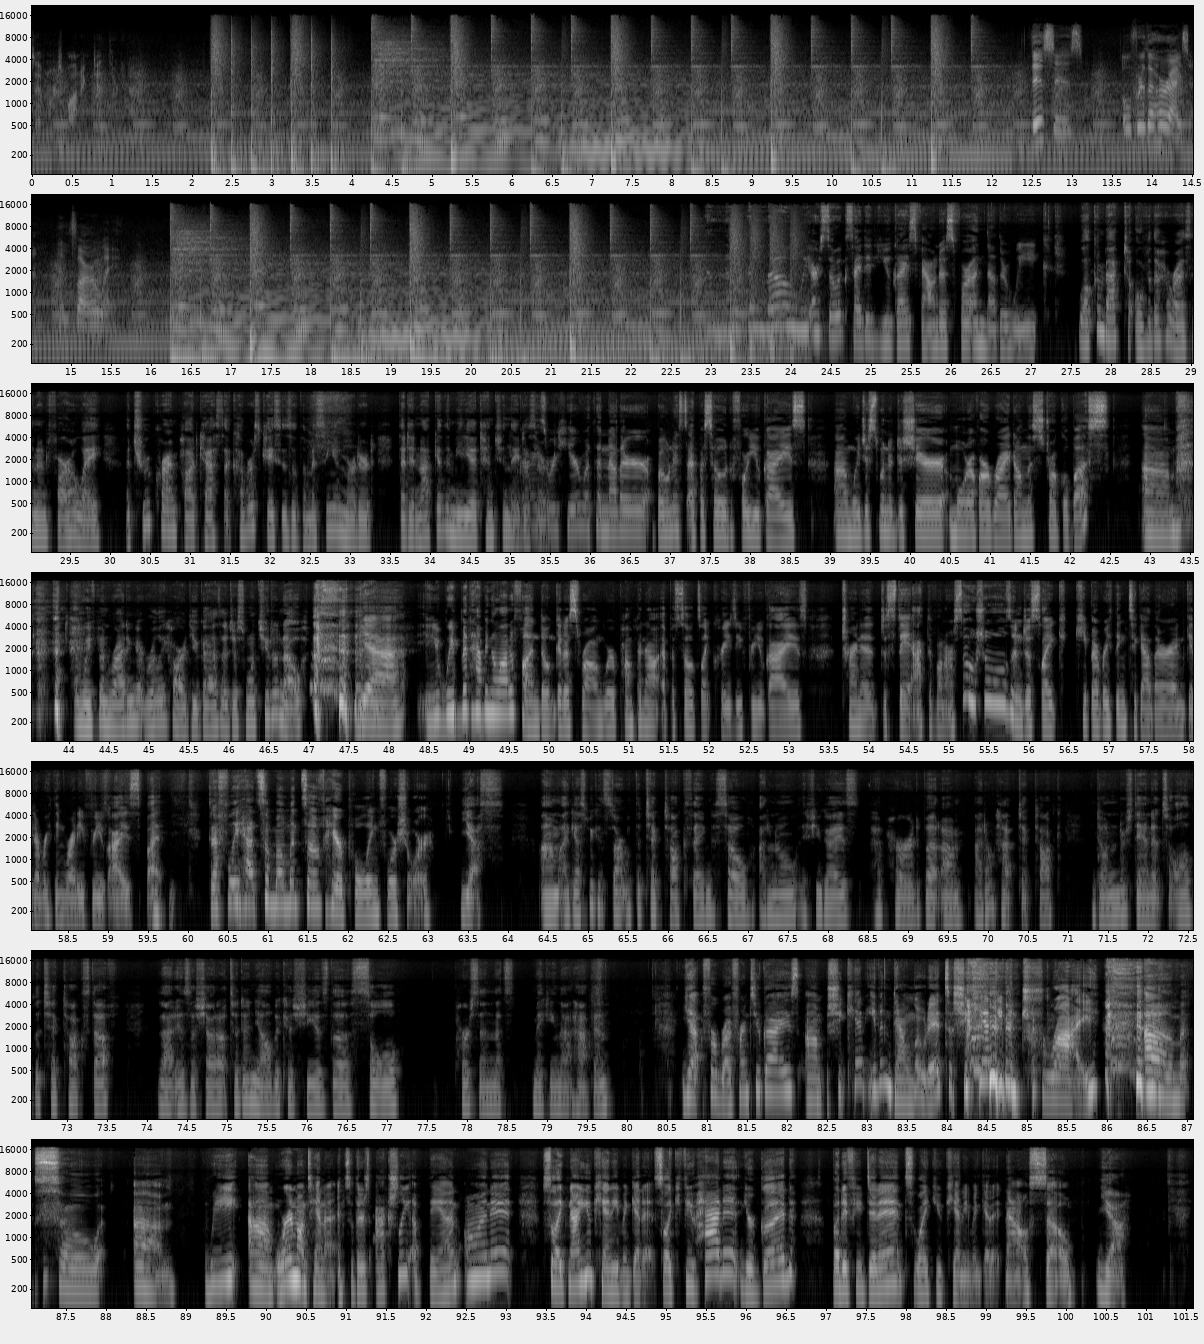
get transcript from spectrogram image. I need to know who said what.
Speaker 1: responding 1039.
Speaker 2: This is Over the Horizon and Far Away.
Speaker 3: Hello, hello. We are so excited you guys found us for another week.
Speaker 4: Welcome back to Over the Horizon and Far Away, a true crime podcast that covers cases of the missing and murdered that did not get the media attention
Speaker 3: You
Speaker 4: they
Speaker 3: guys,
Speaker 4: deserve.
Speaker 3: we're here with another bonus episode for you guys. Um, we just wanted to share more of our ride on the struggle bus. Um,
Speaker 4: And we've been riding it really hard, you guys. I just want you to know.
Speaker 3: yeah, you, we've been having a lot of fun. Don't get us wrong. We're pumping out episodes like crazy for you guys, trying to just stay active on our socials and just like keep everything together and get everything ready for you guys. But definitely had some moments of hair pulling for sure.
Speaker 4: Yes. Um, I guess we can start with the TikTok thing. So I don't know if you guys have heard, but um, I don't have TikTok. Don't understand it. So all of the TikTok stuff, that is a shout out to Danielle because she is the sole person that's making that happen.
Speaker 3: Yeah, for reference, you guys, um, she can't even download it. She can't even try. Um, so um we um we're in Montana and so there's actually a ban on it. So like now you can't even get it. So like if you had it, you're good, but if you didn't, like you can't even get it now. So
Speaker 4: yeah.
